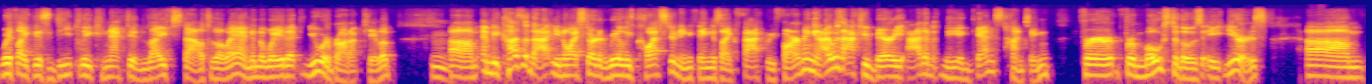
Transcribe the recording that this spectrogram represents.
with like this deeply connected lifestyle to the land in the way that you were brought up, Caleb. Hmm. Um, and because of that, you know, I started really questioning things like factory farming, and I was actually very adamantly against hunting for for most of those eight years. Um,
